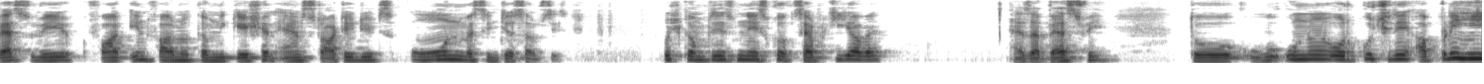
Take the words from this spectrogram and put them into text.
best way for informal communication and started its own messenger service कुछ कंपनीज़ ने इसको एक्सेप्ट किया हुआ है एज अ बेस्ट वे तो उन और कुछ ने अपनी ही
